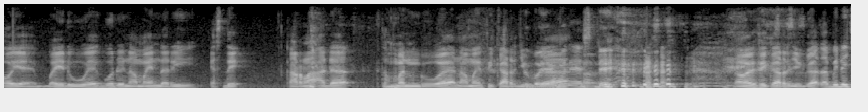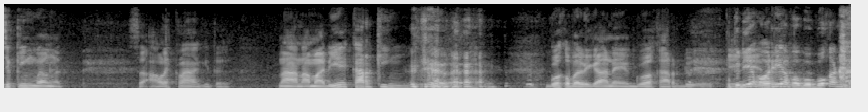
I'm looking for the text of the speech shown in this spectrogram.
oh ya, by the way gue dinamain dari SD. Karena ada temen gue namanya Fikar juga. bayangin SD. namanya Fikar juga, tapi dia ceking banget. Sealek lah gitu. Nah, nama dia Karking. gue kebalikannya, gue. Kayak Itu dia gitu. ori apa bobokan?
